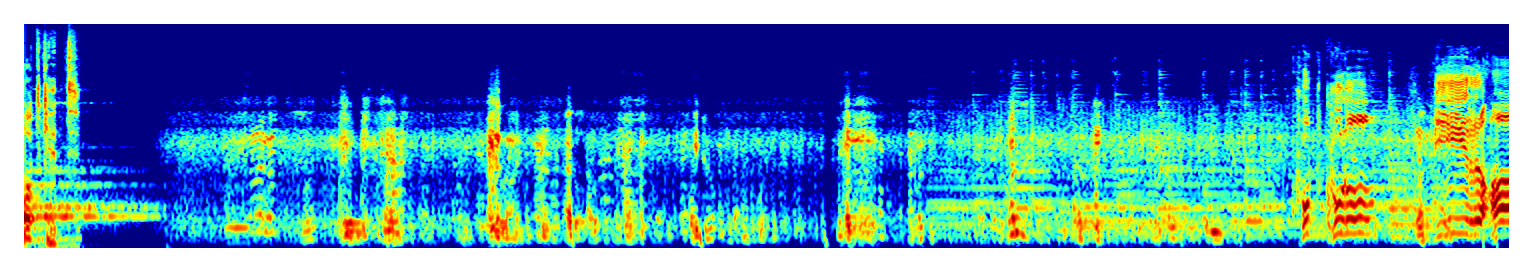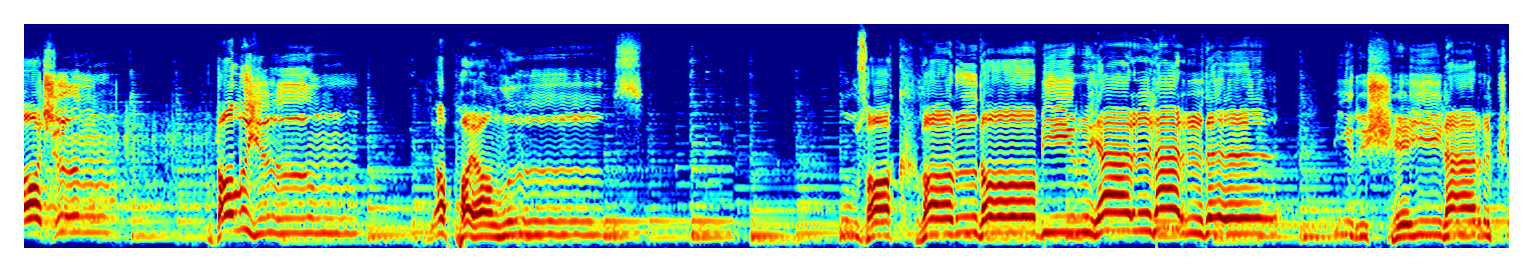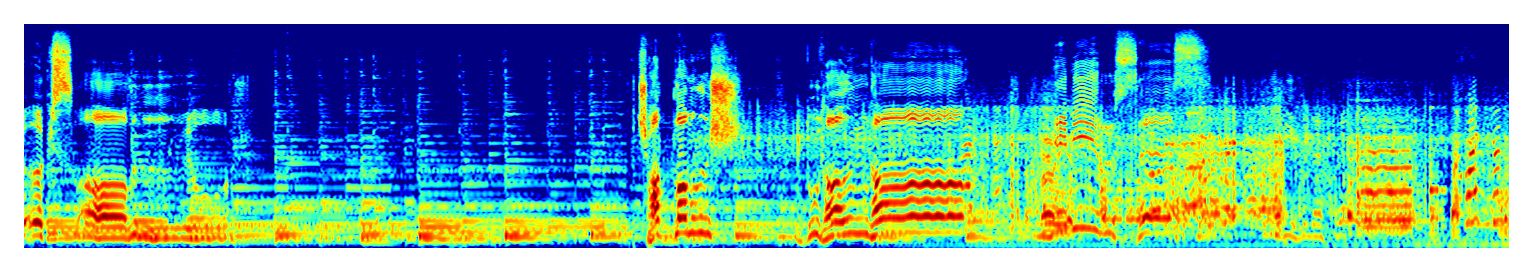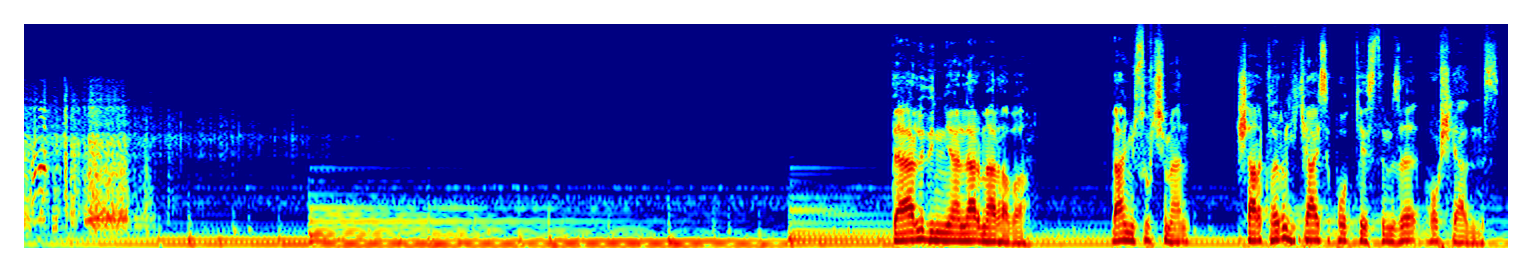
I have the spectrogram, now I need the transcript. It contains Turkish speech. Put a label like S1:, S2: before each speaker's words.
S1: Podcast.
S2: Kupkuru bir ağacın dalıyım yapayalnız Uzaklarda bir yerlerde bir şeyler kök salıyor Çatlamış dudağında ne bir ses ne bir nefes
S3: Değerli dinleyenler merhaba. Ben Yusuf Çimen. Şarkıların Hikayesi podcast'imize hoş geldiniz.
